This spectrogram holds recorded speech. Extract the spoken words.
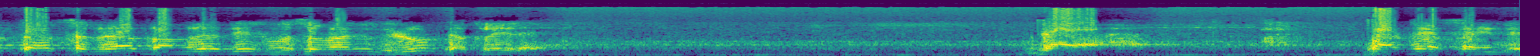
छी. सगळा बांगलादेश मुसलमानी गिळून टाकलेला आहे. जा. पाठवा सैन्य.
